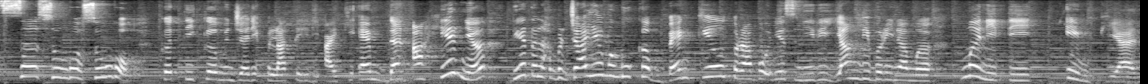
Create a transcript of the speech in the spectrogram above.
sesungguh-sungguh ketika menjadi pelatih di IKM dan akhirnya dia telah berjaya membuka bengkel perabotnya sendiri yang diberi nama Meniti Impian.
